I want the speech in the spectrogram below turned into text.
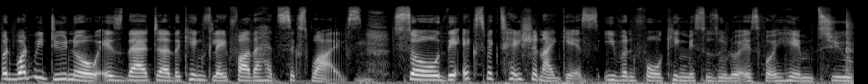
but what we do know is that uh, the king's late father had six wives. So the expectation, I guess, even for King Misuzulu is for him to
